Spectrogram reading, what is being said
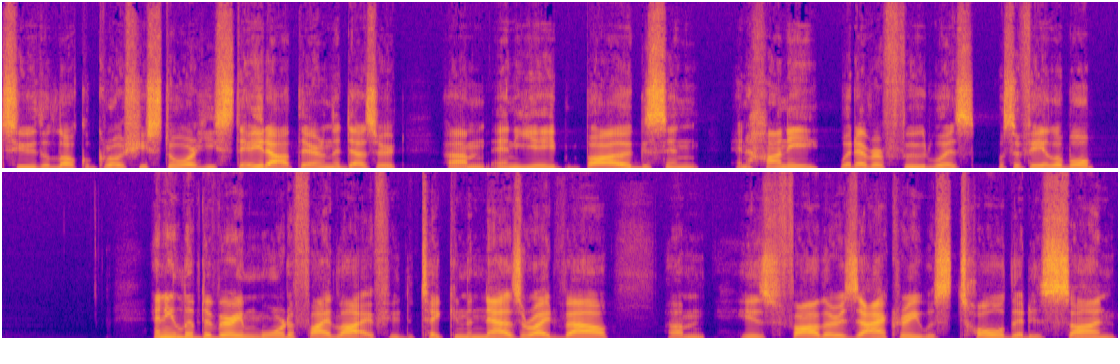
to the local grocery store. He stayed out there in the desert um, and he ate bugs and, and honey, whatever food was, was available. And he lived a very mortified life. He'd taken the Nazarite vow. Um, his father, Zachary, was told that his son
